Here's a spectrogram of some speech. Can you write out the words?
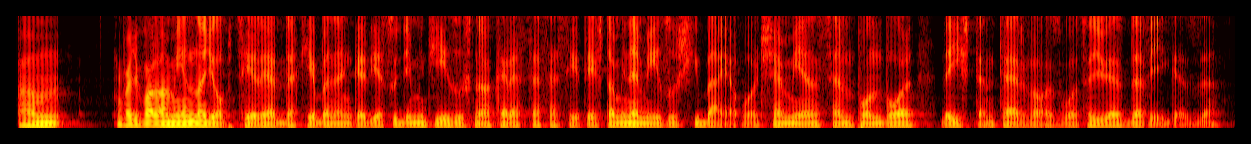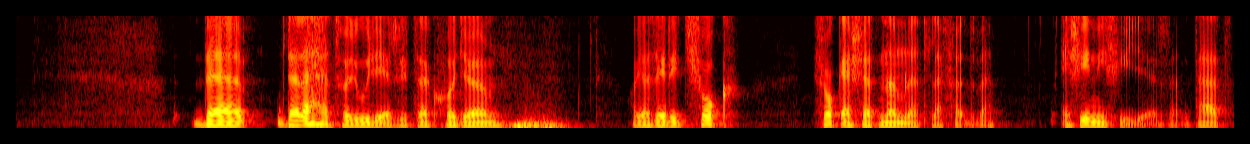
Um, vagy valamilyen nagyobb cél érdekében engedi ezt, ugye, mint Jézusnál a keresztefeszítést, ami nem Jézus hibája volt semmilyen szempontból, de Isten terve az volt, hogy ő ezt bevégezze. De, de lehet, hogy úgy érzitek, hogy, hogy azért itt sok, sok eset nem lett lefedve. És én is így érzem. Tehát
